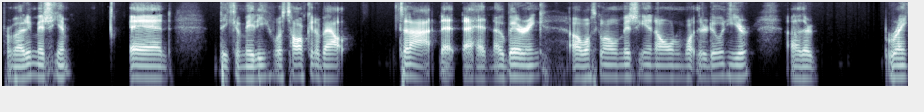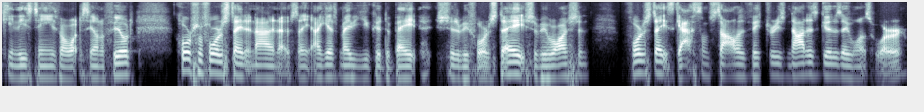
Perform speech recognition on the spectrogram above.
promoting Michigan, and the committee was talking about tonight that that had no bearing uh, what's going on with Michigan on what they're doing here. Uh, they're ranking these teams by what to see on the field. Of course, for Florida State at 9 0. So I guess maybe you could debate should it be Florida State? Should it be Washington? Florida State's got some solid victories, not as good as they once were.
